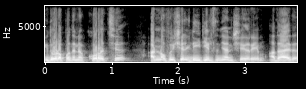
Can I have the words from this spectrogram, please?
ഇതോടൊപ്പം തന്നെ കുറച്ച് അൺഒഫീഷ്യൽ ഡീറ്റെയിൽസ് ഞാൻ ഷെയർ ചെയ്യും. അതായത്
